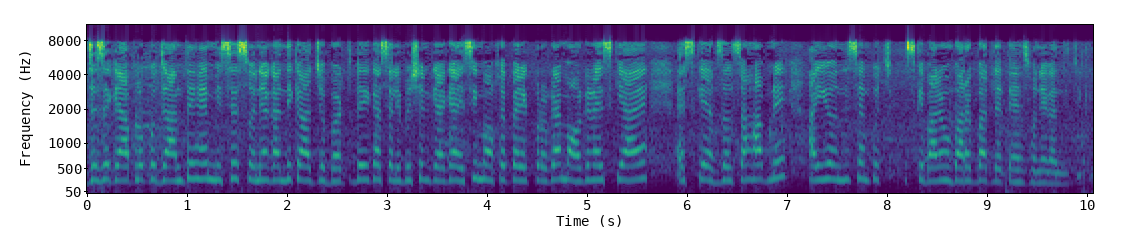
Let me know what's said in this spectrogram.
जैसे कि आप लोग को जानते हैं, मिसेस सोनिया गांधी का आज जो बर्थडे का सेलिब्रेशन किया गया, इसी मौके पर एक प्रोग्राम ऑर्गेनाइज किया है एस के अफजल साहब ने। आइए, उन्हीं से हम कुछ इसके बारे में मुबारकबाद लेते हैं सोनिया गांधी जी की।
